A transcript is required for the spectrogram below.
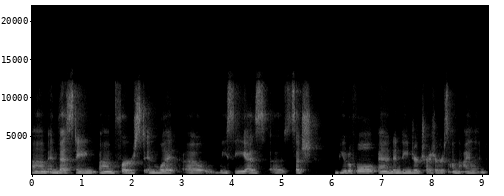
um, investing um, first in what uh, we see as uh, such beautiful and endangered treasures on the island.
